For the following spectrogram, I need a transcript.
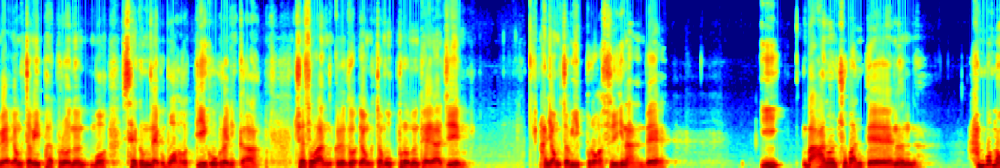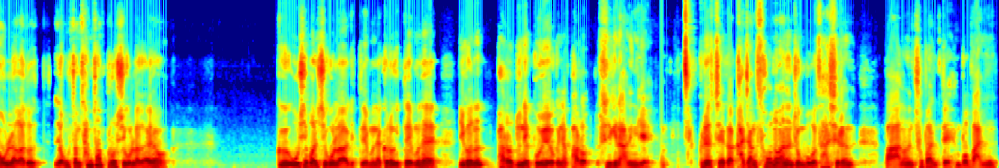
왜? 0.28%는 뭐 세금 내고 뭐 하고 뛰고 그러니까 최소한 그래도 0.5%는 돼야지 한 0.2%가 수익이 나는데 이 만 원 초반대는 한 번만 올라가도 0.33%씩 올라가요. 그 50원씩 올라가기 때문에 그러기 때문에 이거는 바로 눈에 보여요. 그냥 바로 수익이 나는 게. 그래서 제가 가장 선호하는 종목은 사실은 만 원 초반대, 뭐 만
